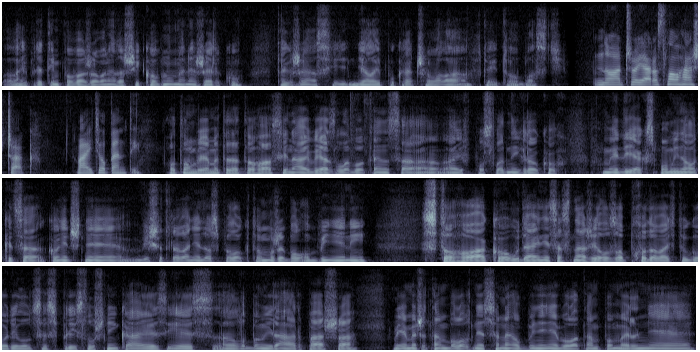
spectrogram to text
aj predtým považovaná za šikovnú manažérku, takže asi ďalej pokračovala v tejto oblasti. No a čo Jaroslav Haščák, majiteľ Penty? O tom vieme teda toho asi najviac, lebo ten sa aj v posledných rokoch v médiách spomínal, keď sa konečne vyšetrovanie dospelo k tomu, že bol obvinený z toho, ako údajne sa snažil zobchodovať tú gorilu cez príslušníka SIS Lubomíra Arpáša. Vieme, že tam bolo vznesené obvinenie, bola tam pomerne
